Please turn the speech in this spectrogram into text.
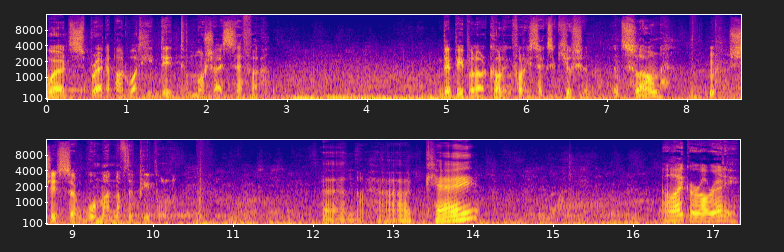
Word spread about what he did to Moshae Sefa. The people are calling for his execution. And Sloane? She's a woman of the people. Uh, not. Okay. I like her already.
